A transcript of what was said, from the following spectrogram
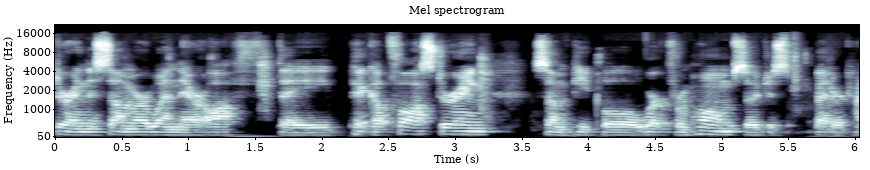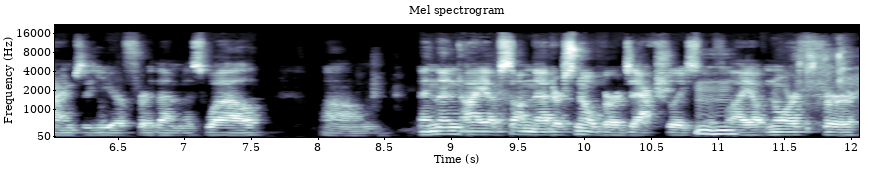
during the summer when they're off they pick up fostering some people work from home so just better times a year for them as well um, and then i have some that are snowbirds actually so Mhm. fly up north for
